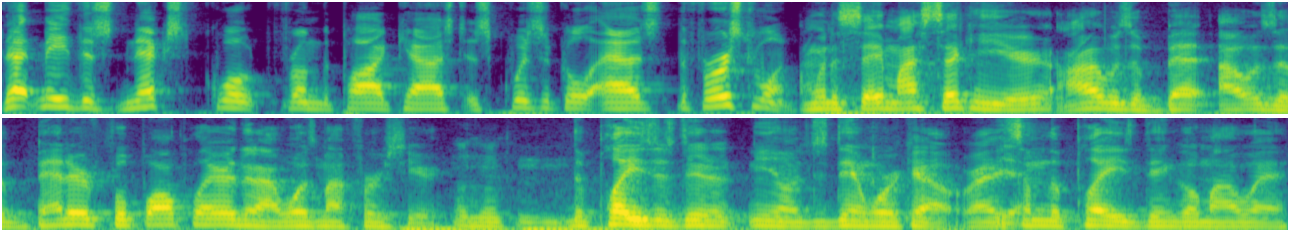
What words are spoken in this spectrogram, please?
That made this next quote from the podcast as quizzical as the first one. I'm gonna say my second year, I was a bet. I was a better football player than I was my first year. Mm-hmm. The plays just didn't, you know, just didn't work out. Right. Yeah. Some of the plays didn't go my way.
